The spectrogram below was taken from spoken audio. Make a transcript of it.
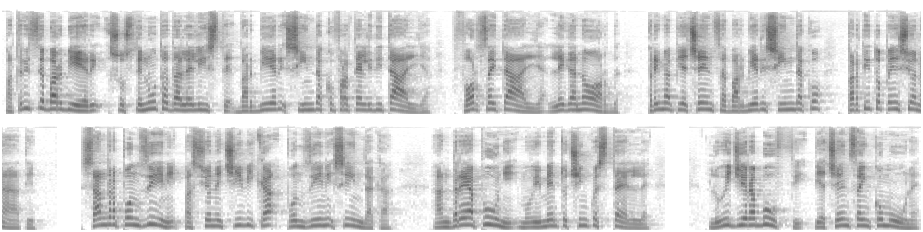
Patrizia Barbieri, sostenuta dalle liste Barbieri Sindaco Fratelli d'Italia, Forza Italia, Lega Nord, Prima Piacenza Barbieri Sindaco, Partito Pensionati. Sandra Ponzini, Passione Civica Ponzini Sindaca. Andrea Pugni, Movimento 5 Stelle. Luigi Rabuffi, Piacenza in Comune.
